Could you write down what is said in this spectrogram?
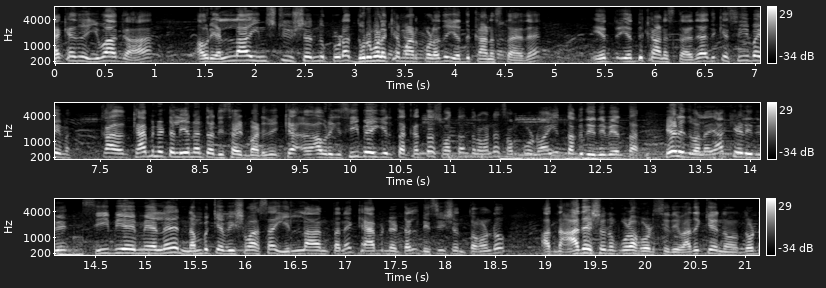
ಯಾಕೆಂದರೆ ಇವಾಗ ಅವರೆಲ್ಲ ಇನ್ಸ್ಟಿಟ್ಯೂಷನ್ನು ಕೂಡ ದುರ್ಬಳಕೆ ಮಾಡ್ಕೊಳ್ಳೋದು ಎದ್ದು ಕಾಣಿಸ್ತಾ ಇದೆ. ಎದ್ದು ಎದ್ದು ಕಾಣಿಸ್ತಾ ಇದೆ. ಅದಕ್ಕೆ ಸಿ ಬಿ ಐ ಕ್ಯಾಬಿನೆಟಲ್ಲಿ ಏನಂತ ಡಿಸೈಡ್ ಮಾಡಿದ್ವಿ? ಕ್ಯಾ ಅವರಿಗೆ ಸಿ ಬಿ ಐಗೆ ಇರ್ತಕ್ಕಂಥ ಸ್ವಾತಂತ್ರ್ಯವನ್ನು ಸಂಪೂರ್ಣವಾಗಿ ತೆಗೆದಿದ್ದೀವಿ ಅಂತ ಹೇಳಿದ್ವಲ್ಲ, ಯಾಕೆ ಹೇಳಿದ್ವಿ? ಸಿ ಬಿ ಐ ಮೇಲೆ ನಂಬಿಕೆ, ವಿಶ್ವಾಸ ಇಲ್ಲ ಅಂತಲೇ ಕ್ಯಾಬಿನೆಟಲ್ಲಿ ಡಿಸಿಷನ್ ತೊಗೊಂಡು ಅದನ್ನ ಆದೇಶನೂ ಕೂಡ ಹೊರಡಿಸಿದ್ದೀವಿ ಅದಕ್ಕೇನು ದೊಡ್ಡ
